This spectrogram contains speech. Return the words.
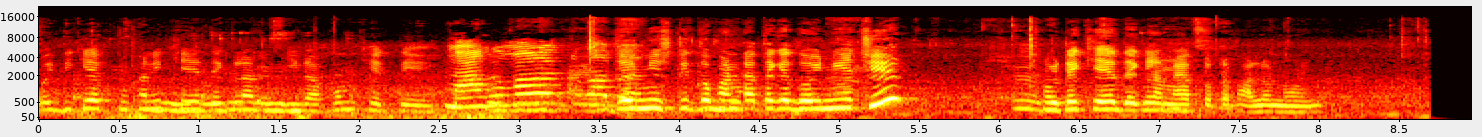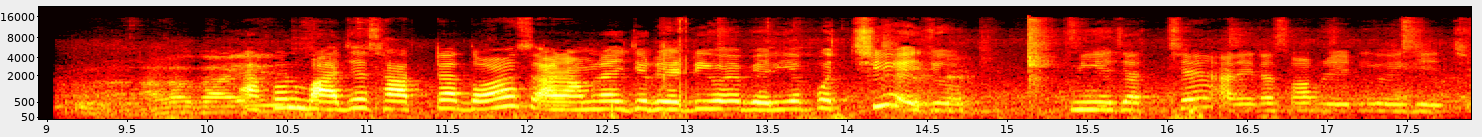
ওইদিকে একটুখানি খেয়ে দেখলাম কীরকম খেতে। যে মিষ্টির দোকানটা থেকে দই নিয়েছি ওইটা খেয়ে দেখলাম এতটা ভালো নয়। এখন বাজে সাতটা দশ আর আমরা এই যে রেডি হয়ে বেরিয়ে পড়ছি এই যে নিয়ে যাচ্ছে আর এটা সব রেডি হয়ে গিয়েছে।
